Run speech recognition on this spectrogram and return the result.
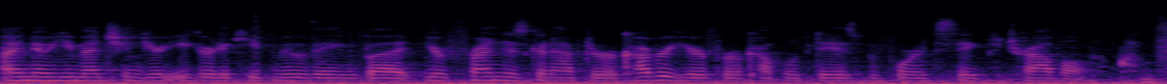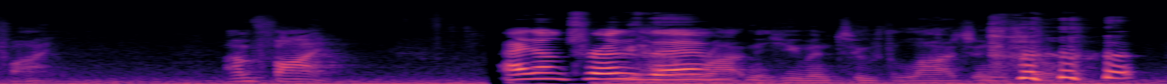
I know you mentioned you're eager to keep moving, but your friend is going to have to recover here for a couple of days before it's safe to travel. I'm fine. I'm fine. I don't You trust have a them. rotten human tooth lodged in your shoulder.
